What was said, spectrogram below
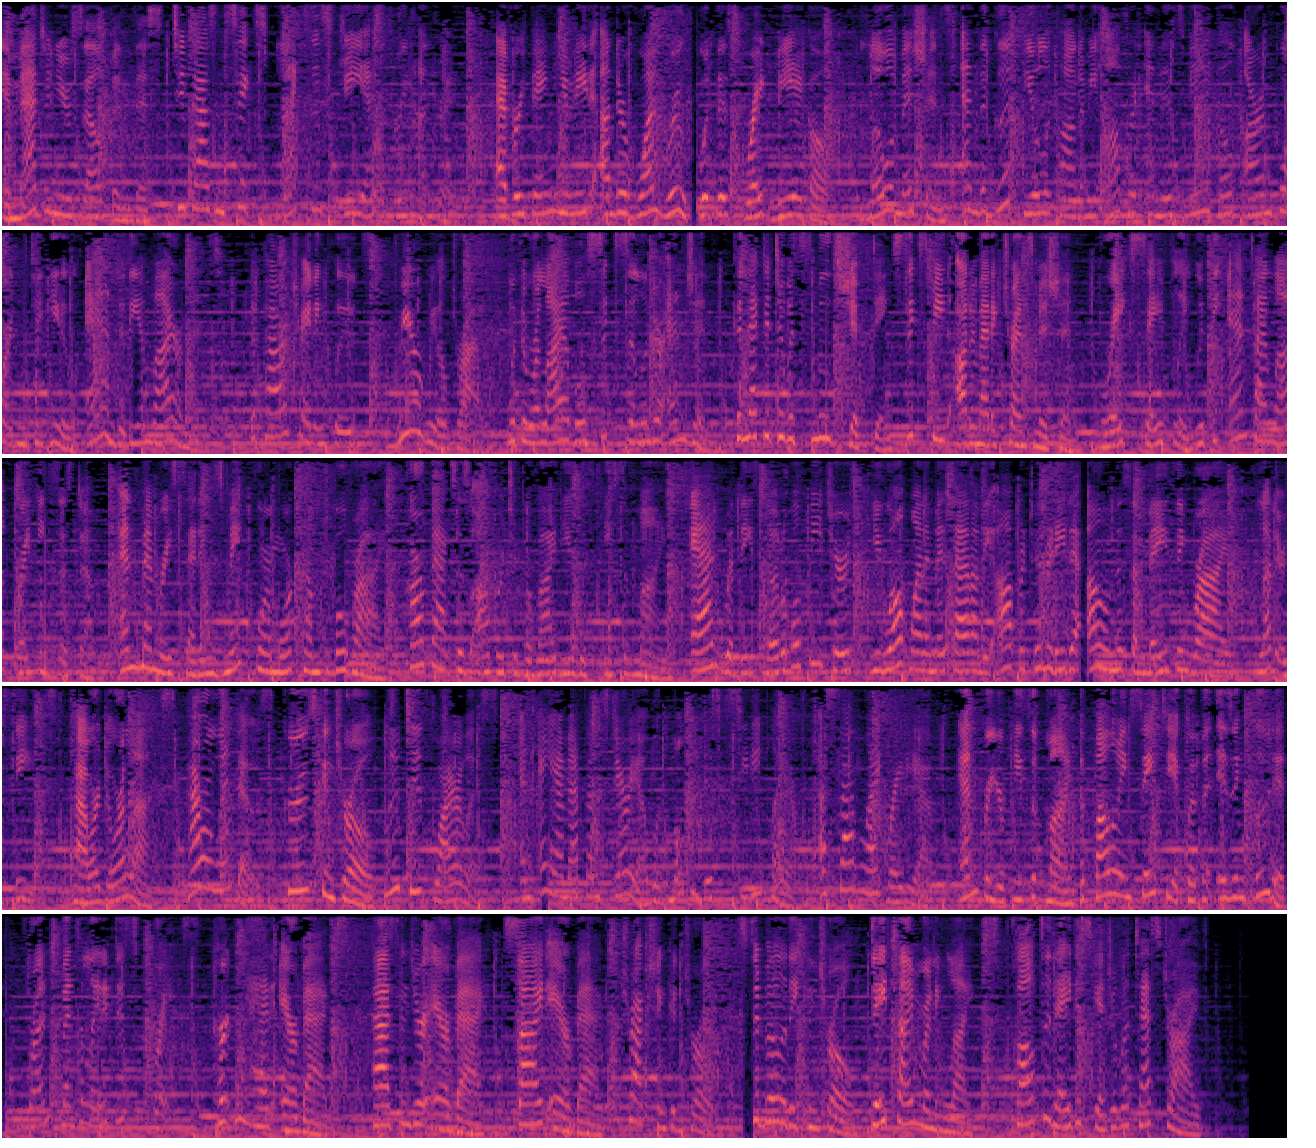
Imagine yourself in this 2006 Lexus GS 300. Everything you need under one roof with this great vehicle. Low emissions and the good fuel economy offered in this vehicle are important to you and to the environment. The powertrain includes rear-wheel drive with a reliable six-cylinder engine connected to a smooth shifting six-speed automatic transmission. Brake safely with the anti-lock braking system. And memory settings make for a more comfortable ride. Carfax is offered to provide you with peace of mind. And with these notable features, you won't want to miss out on the opportunity to own this amazing ride. Leather seats, power door locks, power windows, cruise control, Bluetooth wireless, an AM FM stereo with multi-disc CD player, a satellite radio. And for your peace of mind, the following safety equipment is included. Front ventilated disc brakes, curtain head airbags, passenger airbag, side airbag, traction control, stability control, daytime running lights. Call today to schedule a test drive.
